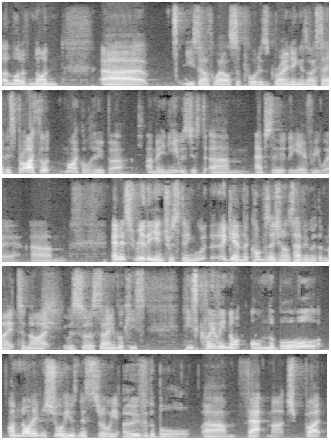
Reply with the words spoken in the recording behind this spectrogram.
a lot of non. Uh, New South Wales supporters groaning as I say this, but I thought Michael Hooper. I mean, he was just um, absolutely everywhere. Um, and it's really interesting. Again, the conversation I was having with a mate tonight was sort of saying, look, he's he's clearly not on the ball. I'm not even sure he was necessarily over the ball um, that much, but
